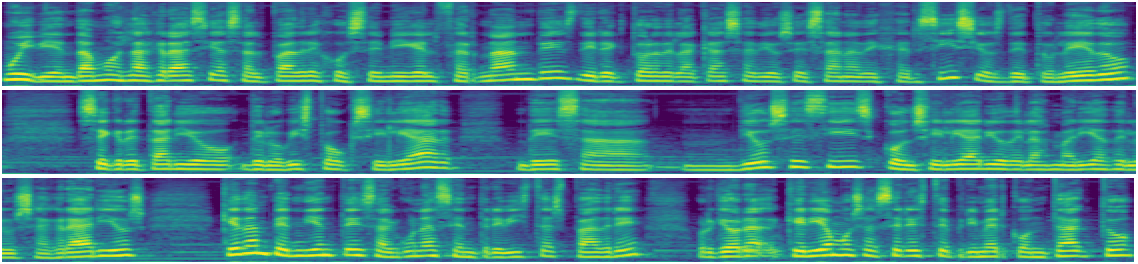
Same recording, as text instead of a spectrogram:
Muy bien, damos las gracias al Padre José Miguel Fernández, director de la Casa Diocesana de Ejercicios de Toledo, secretario del Obispo Auxiliar de esa mm, diócesis, conciliario de las Marías de los Sagrarios. Quedan pendientes algunas entrevistas, Padre, porque ahora queríamos hacer este primer contacto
